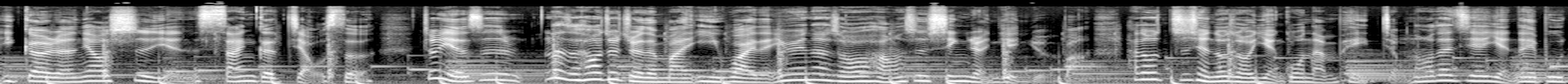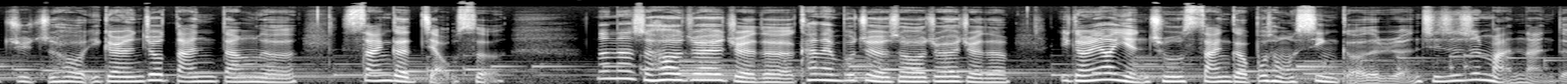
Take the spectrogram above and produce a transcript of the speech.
一个人要饰演三个角色。就也是那时候就觉得蛮意外的，因为那时候好像是新人演员吧，他都之前都只有演过男配角，然后在接演那部剧之后，一个人就担当了三个角色。那那时候就会觉得看那部剧的时候，就会觉得一个人要演出三个不同性格的人，其实是蛮难的。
